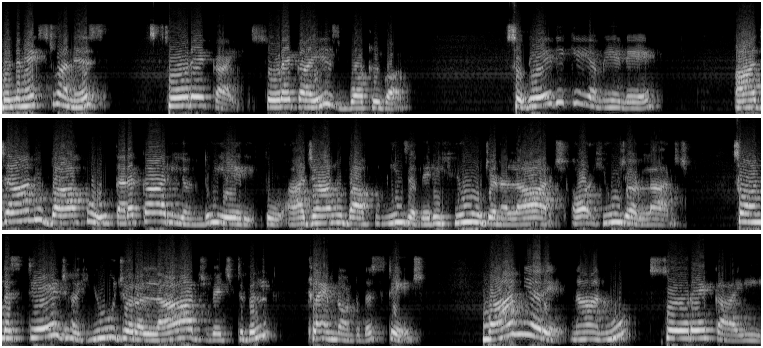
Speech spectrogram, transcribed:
then the next one is ಸೋರೆಕಾಯಿ ಸೋರೆಕಾಯಿ ಇಸ್ ಬಾಟಲ್ ಗಾಡ್ ಸೊ ವೇದಿಕೆಯ ಮೇಲೆ ಆಜಾನುಬಾಹು ತರಕಾರಿಯೊಂದು ಏರಿತು ಆಜಾನುಬಾಹು means a very huge and a large or huge or large so on the stage a huge or a large vegetable On to the stage ಮಾನ್ಯರೇ, ನಾನು ಸೋರೆಕಾಯಿ.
